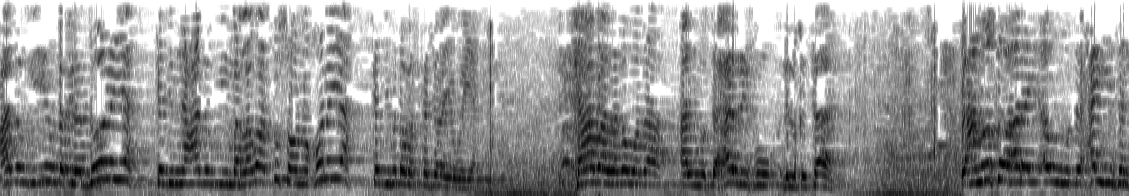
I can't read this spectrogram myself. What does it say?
cadowgii inuu dhakra doonaya kadibna cadowgii marlabaad ku soo noqonaya kadibna dhabarka ka jaraya weeyaan kaabaa laga wadaa almutaxarifu lilqitaal waxaa noo soo haray aw mutaxayizan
